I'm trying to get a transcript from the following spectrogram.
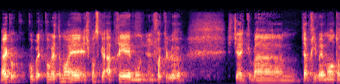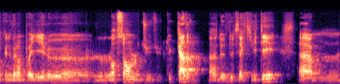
Oui, complètement. Et, je pense qu'après, une fois que le, je dirais que bah, tu as pris vraiment en tant que nouvel employé l'ensemble du, du, cadre euh, de, tes activités. Euh,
